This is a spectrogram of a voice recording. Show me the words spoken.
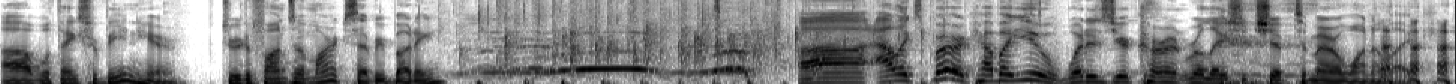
Uh, well, thanks for being here. Drew DeFonso Marks, everybody. Uh, Alex Berg, how about you? What is your current relationship to marijuana like?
